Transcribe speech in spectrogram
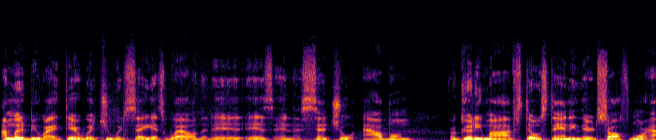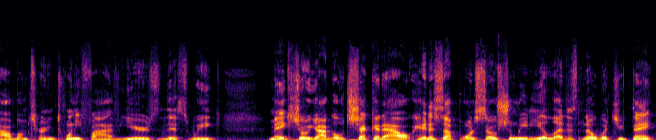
I'm going to be right there with you and say as well that it is an essential album for Goodie Mob, still standing their sophomore album, turning 25 years this week. Make sure y'all go check it out. Hit us up on social media. Let us know what you think.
